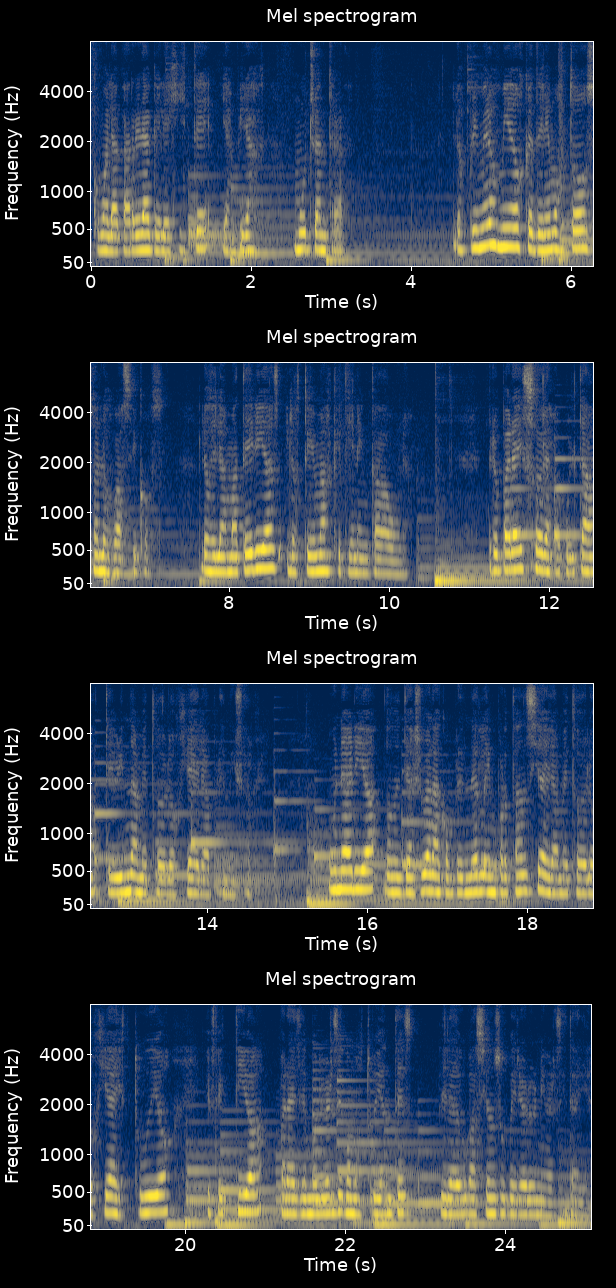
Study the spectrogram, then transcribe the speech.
como la carrera que elegiste y aspiras mucho a entrar. Los primeros miedos que tenemos todos son los básicos, los de las materias y los temas que tienen cada una. Pero para eso la facultad te brinda metodología del aprendizaje, un área donde te ayudan a comprender la importancia de la metodología de estudio efectiva para desenvolverse como estudiantes de la educación superior universitaria.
